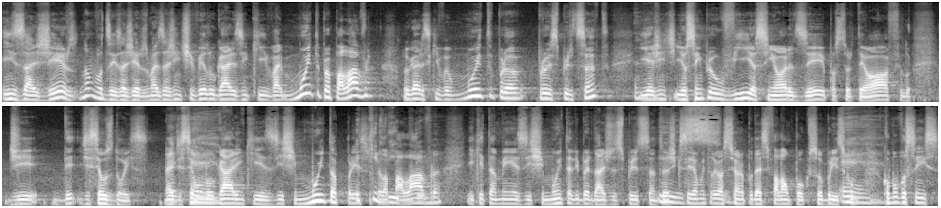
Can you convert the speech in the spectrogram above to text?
exageros, não vou dizer exageros, mas a gente vê lugares em que vai muito para a palavra, lugares que vão muito para o Espírito Santo. Uhum. E, a gente, e eu sempre ouvi a senhora dizer, o pastor Teófilo, de, de, de ser os dois. Né, de ser um é. lugar em que existe muito apreço Equilíbrio. pela palavra e que também existe muita liberdade do Espírito Santo. Eu acho que seria muito legal se a senhora pudesse falar um pouco sobre isso. É. Como, como, vocês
